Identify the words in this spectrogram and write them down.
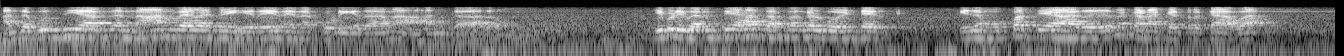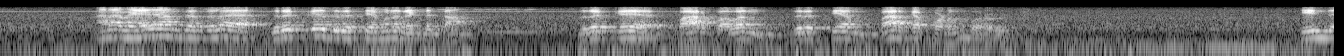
அந்த புத்தியானது நான் வேலை செய்கிறேன் எனக்கூடியதான அகங்காரம். இப்படி வரிசையாக தத்துவங்கள் போயிட்டே இருக்கு. இதை முப்பத்தி ஆறுன்னு கணக்கிட்டு அவ. ஆனா வேதாந்தத்துல திருக்கு திருஷ்யம்னு ரெண்டு தான். திருக்கு பார்ப்பவன் திருஷ்யம் பார்க்கப்படும் பொருள். இந்த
